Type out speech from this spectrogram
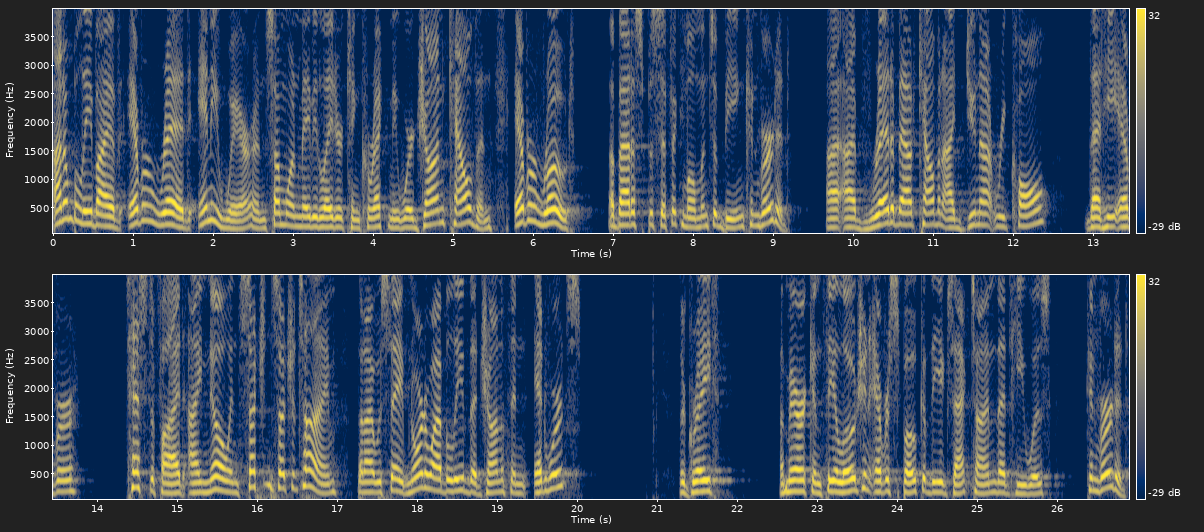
I don't believe I have ever read anywhere, and someone maybe later can correct me, where John Calvin ever wrote about a specific moment of being converted. I, have read about Calvin. I do not recall that he ever testified, I know in such and such a time that I was saved. Nor do I believe that Jonathan Edwards, the great American theologian, ever spoke of the exact time that he was converted.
